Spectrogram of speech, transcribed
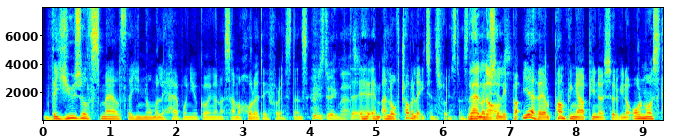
the usual smells that you normally have when you're going on a summer holiday for instance. Who's doing that? Um, a lot of travel agents for instance. They're not. actually yeah they're pumping up you know sort of you know almost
